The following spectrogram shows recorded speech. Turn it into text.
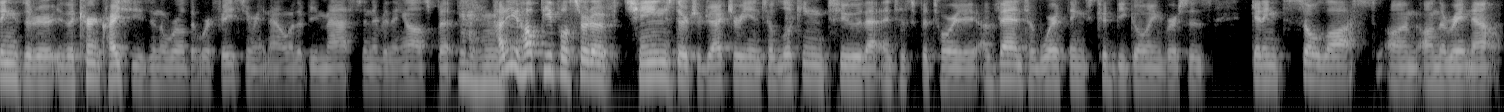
things that are the current crises in the world that we're facing right now whether it be mass and everything else but mm-hmm. how do you help people sort of change their trajectory into looking to that anticipatory event of where things could be going versus getting so lost on on the right now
